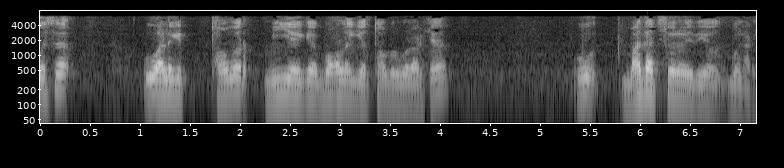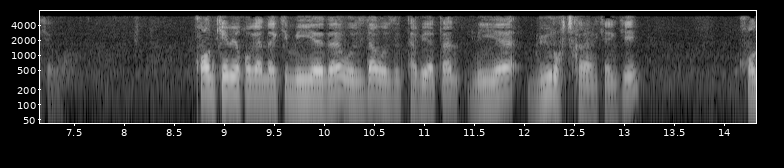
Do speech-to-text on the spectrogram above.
bo'lsa u haligi tomir miyaga bog'langan tomir bo'lar ekan u madad so'raydigan bo'lar ekan u. Qon kelmay qolgandan keyin miyada o'zidan o'zi tabiatan miya buyruq chiqarar ekanki qon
